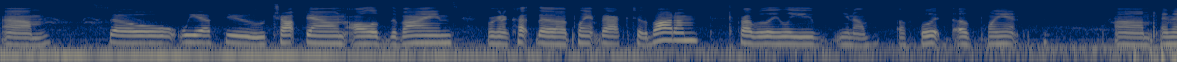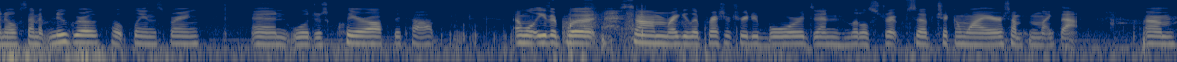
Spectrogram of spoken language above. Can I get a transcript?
Um, so we have to chop down all of the vines. We're going to cut the plant back to the bottom, probably leave, you know, a foot of plant. Um, and then it'll send up new growth, hopefully in the spring. And we'll just clear off the top and we'll either put some regular pressure treated boards and little strips of chicken wire or something like that. Um,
